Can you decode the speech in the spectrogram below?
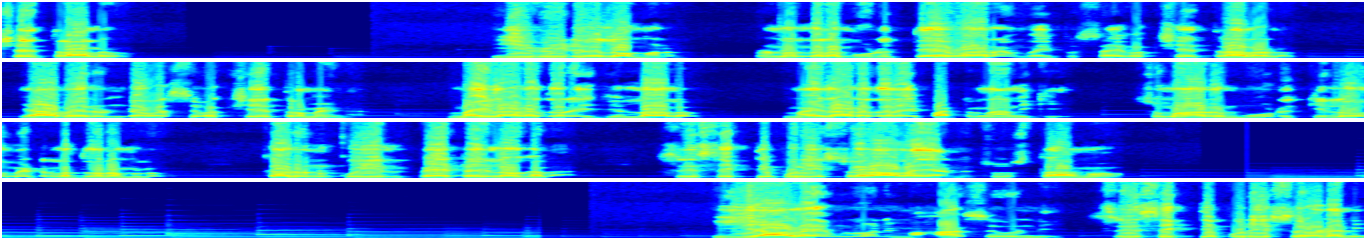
క్షేత్రాలు. ఈ వీడియోలో మనం రెండు వందల మూడు తేవారం వైపు శైవ క్షేత్రాలలో యాభై రెండవ శివక్షేత్రమైన మైలాడదొరై జిల్లాలో మైలాడదొరై పట్టణానికి సుమారు మూడు కిలోమీటర్ల దూరంలో కరుణ్ కుయిల్ పేటైలో గల శ్రీ శక్తి పురీశ్వర ఆలయాన్ని చూస్తాము. ఈ ఆలయంలోని మహాశివుణ్ణి శ్రీ శక్తి పురీశ్వరుడని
